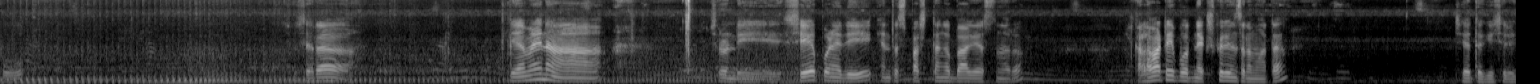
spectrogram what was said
పువ్వు. చూసారా? ఏమైనా చూడండి షేప్ అనేది ఎంత స్పష్టంగా బాగా వేస్తున్నారో అలవాటైపోతుంది ఎక్స్పీరియన్స్ అనమాట చేత గీసేది.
